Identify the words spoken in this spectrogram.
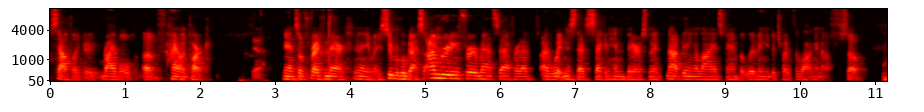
South like a rival of Highland Park. Yeah. And so right from there, anyway, super cool guy. So I'm rooting for Matt Stafford. I've, I've witnessed that secondhand embarrassment, not being a Lions fan, but living in Detroit for long enough. So yeah,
